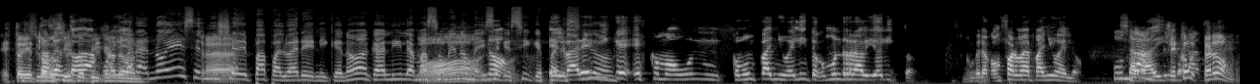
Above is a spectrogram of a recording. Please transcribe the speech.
Estoy en todas. Ahora, no es el Ah. de papa el varenique, ¿no? Acá Lila más No. o menos me dice No, que sí, que es El parecido. varénique es como un, como un pañuelito, como un raviolito, pero con forma de pañuelo. Se come- perdón,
